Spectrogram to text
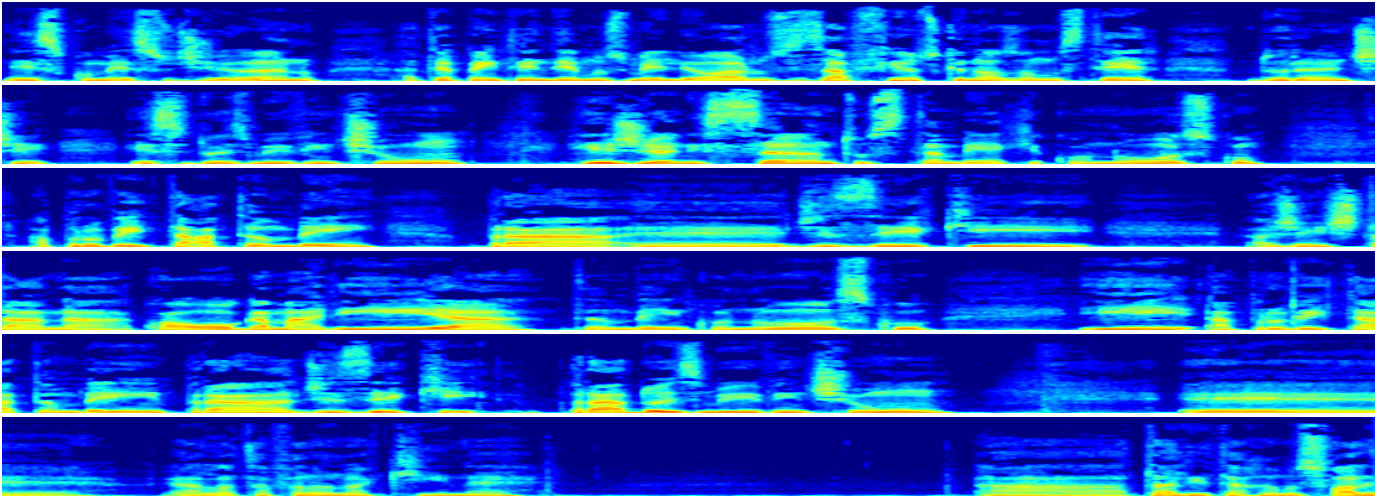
nesse começo de ano, até para entendermos melhor os desafios que nós vamos ter durante esse 2021. Regiane Santos também aqui conosco. Aproveitar também para é, dizer que a gente está com a Olga Maria também conosco e aproveitar também para dizer que para 2021 é, ela está falando aqui, né? A Talita Ramos fala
